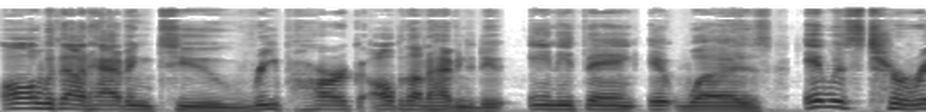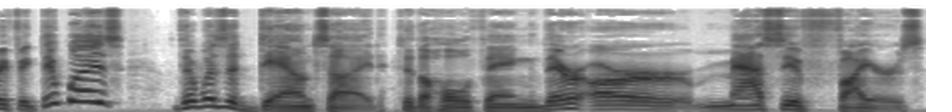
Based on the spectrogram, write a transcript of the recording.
all without having to repark, all without having to do anything. It was it was terrific. There was there was a downside to the whole thing. There are massive fires.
